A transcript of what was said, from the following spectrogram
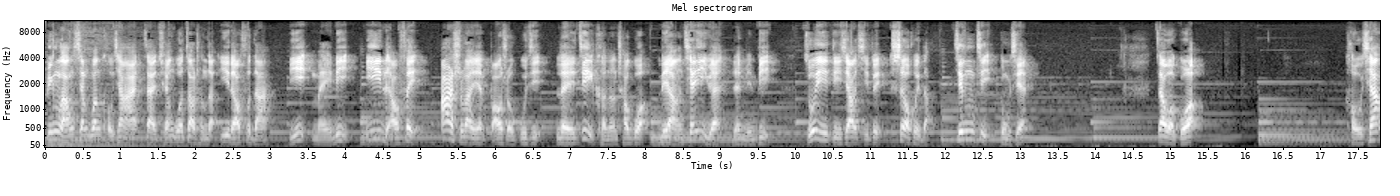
槟榔相关口腔癌在全国造成的医疗负担，以每例医疗费。二十万元保守估计，累计可能超过两千亿元人民币，足以抵消其对社会的经济贡献。在我国，口腔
